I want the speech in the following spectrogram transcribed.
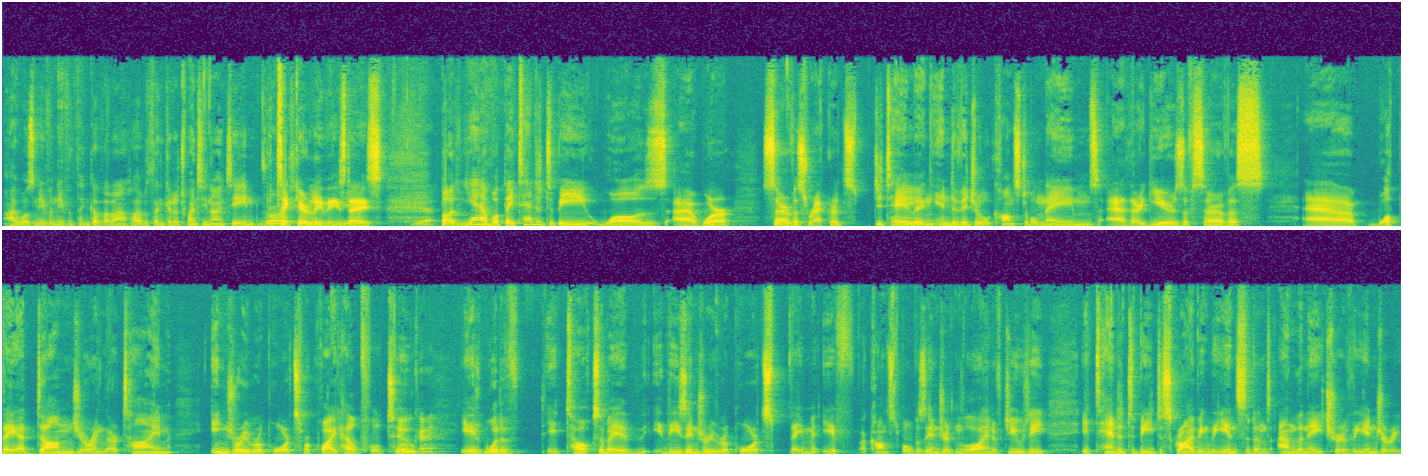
I wasn't even even thinking of that. I was thinking of 2019, Right. particularly these Yeah. days. Yeah. But yeah, what they tended to be was uh, were service records detailing individual constable names, uh, their years of service, uh, what they had done during their time. Injury reports were quite helpful too. Okay. It would have. It talks about these injury reports. They, if a constable was injured in the line of duty, it tended to be describing the incident and the nature of the injury.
